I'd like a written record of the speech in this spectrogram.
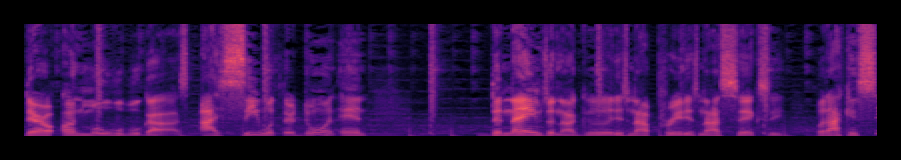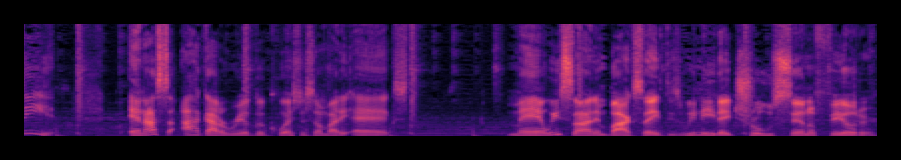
they're unmovable guys. I see what they're doing, and the names are not good. It's not pretty. It's not sexy, but I can see it. And I I got a real good question. Somebody asked, "Man, we signing box safeties. We need a true center fielder."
